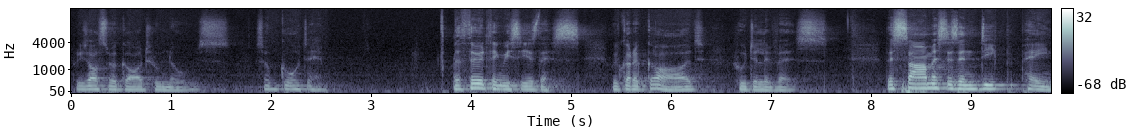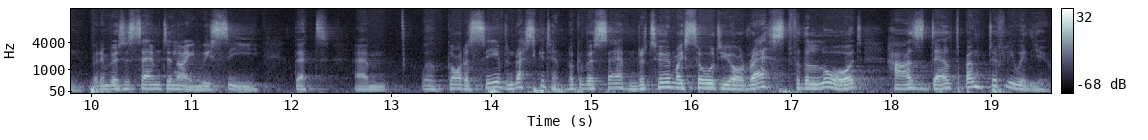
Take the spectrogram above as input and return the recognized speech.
but he's also a God who knows. So go to him. The third thing we see is this we've got a God who delivers. The psalmist is in deep pain, but in verses 7 to 9, we see that, um, well, God has saved and rescued him. Look at verse 7 Return my soul to your rest, for the Lord has dealt bountifully with you.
